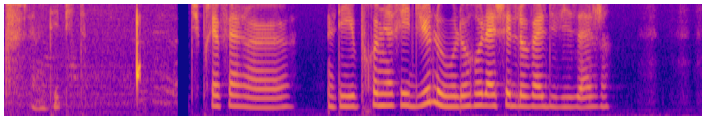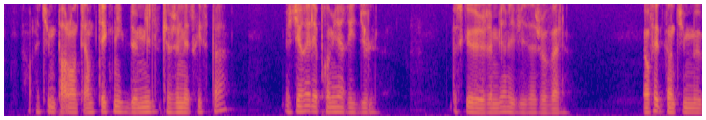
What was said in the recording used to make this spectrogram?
Pff, ça me dépite. Tu préfères euh, les premières ridules ou le relâché de l'ovale du visage? Alors là, tu me parles en termes techniques de mille que je ne maîtrise pas. Je dirais les premières ridules. Parce que j'aime bien les visages ovales. En fait, quand tu me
